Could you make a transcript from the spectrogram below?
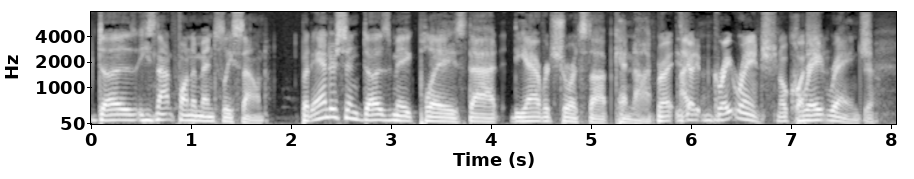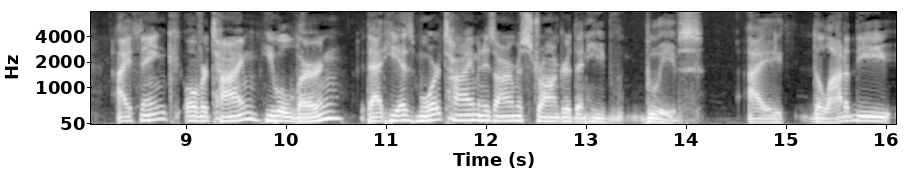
does he's not fundamentally sound. But Anderson does make plays that the average shortstop cannot. Right. He's got I, great range, no question. Great range. Yeah. I think over time he will learn that he has more time and his arm is stronger than he believes. I a lot of the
